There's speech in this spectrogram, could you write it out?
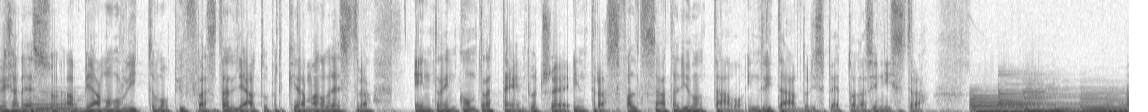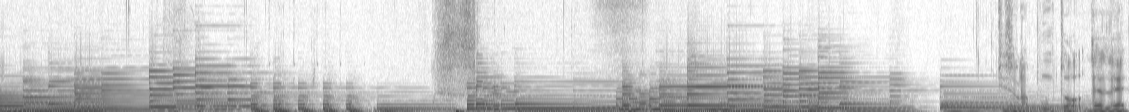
Invece adesso abbiamo un ritmo più frastagliato perché la mano destra entra in contrattempo, cioè entra sfalsata di un ottavo in ritardo rispetto alla sinistra. Delle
